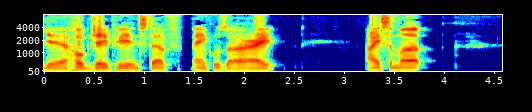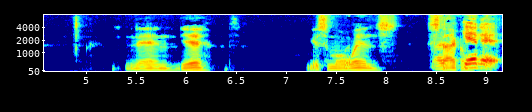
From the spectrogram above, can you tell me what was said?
Yeah, hope JP and Steph ankles all right. Ice them up. And then yeah, get some more wins. Let's Stack 'em. get it.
